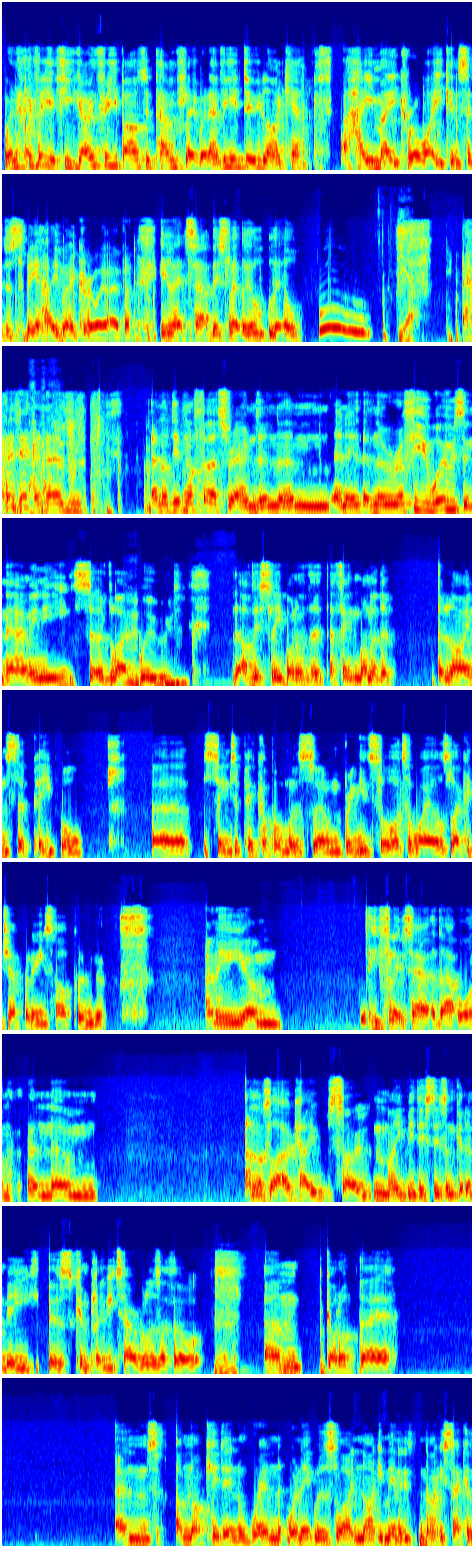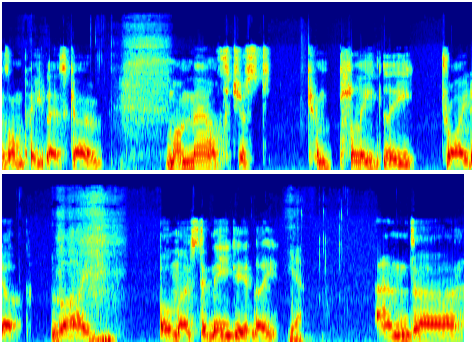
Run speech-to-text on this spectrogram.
whenever if you go through your bars with pamphlet, whenever you do like a, a haymaker or what he considers to be a haymaker or whatever, he lets out this little little woo yeah. and um, and I did my first round, and um, and, it, and there were a few woos in there. I mean, he sort of like wooed. Obviously, one of the I think one of the the lines that people uh, seemed to pick up on was um, bringing slaughter to Wales like a Japanese harpooner, and he um, he flipped out at that one, and. Um, and I was like, okay, so maybe this isn't going to be as completely terrible as I thought. Um, got up there, and I'm not kidding. When when it was like 90 minutes, 90 seconds on Pete, let's go. My mouth just completely dried up, like almost immediately. Yeah. And uh,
